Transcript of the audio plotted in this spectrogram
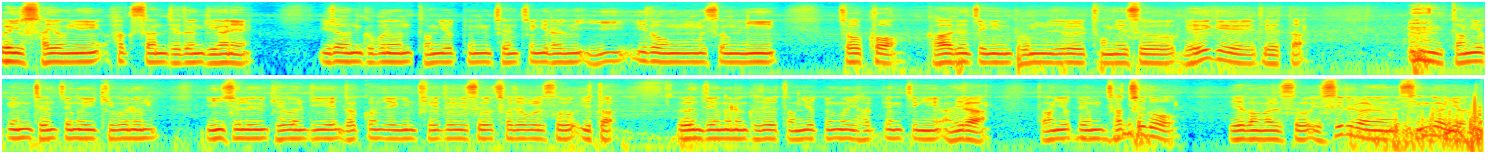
의 사용이 확산되던 기간에 이러한 구분은 당뇨병 전증이라는 이 이동성이 좋고 가변적인 범주를 통해서 매개되었다. 당뇨병 전증의 기원은 인슐린 개발 뒤에 낙관적인 태도에서 찾아볼 수 있다. 언젠가는 그저 당뇨병의 합병증이 아니라 당뇨병 자체도 예방할 수 있으리라는 생각이었다.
